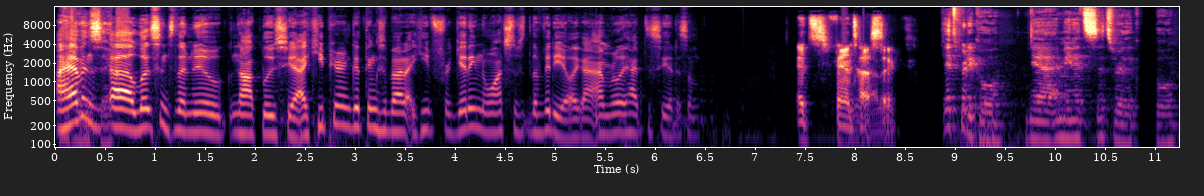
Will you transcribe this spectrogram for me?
I haven't uh, listened to the new Knocked Loose yet. I keep hearing good things about it. I keep forgetting to watch the, the video. Like I, I'm really hyped to see it. At some. It's fantastic. It's pretty cool. Yeah, I mean it's it's really cool.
